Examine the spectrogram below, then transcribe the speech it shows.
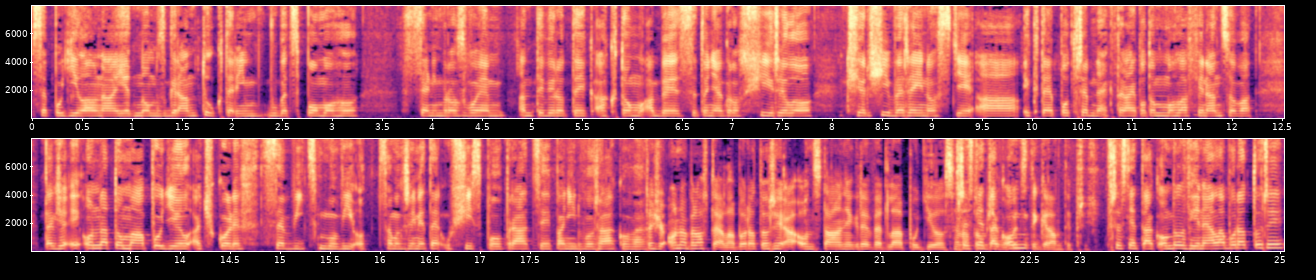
se podílel na jednom z grantů, kterým vůbec pomohl s celým rozvojem antivirotik a k tomu, aby se to nějak rozšířilo k širší veřejnosti a i k té potřebné, která je potom mohla financovat. Takže i on na to má podíl, ačkoliv se víc mluví o samozřejmě té užší spolupráci paní Dvořákové. Takže ona byla v té laboratoři a on stál někde vedle a podílel se Přesně na tom, tak, že vůbec on, ty granty přišly. Přesně tak, on byl v jiné laboratoři,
